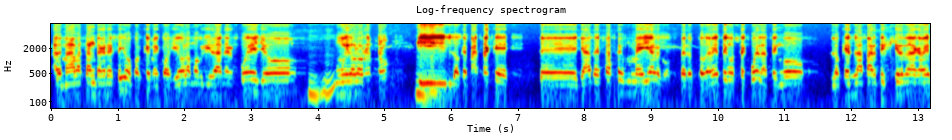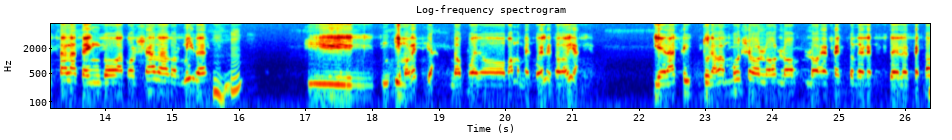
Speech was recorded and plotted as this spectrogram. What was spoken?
Además bastante agresivo porque me cogió la movilidad en el cuello, muy doloroso. Y lo que pasa es que ya desde hace un mes y algo, pero todavía tengo secuelas, tengo lo que es la parte izquierda de la cabeza la tengo acolchada, dormida y, molestia. No puedo, vamos, me duele todavía. Y era así, duraban mucho los, los, efectos del, del efecto.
